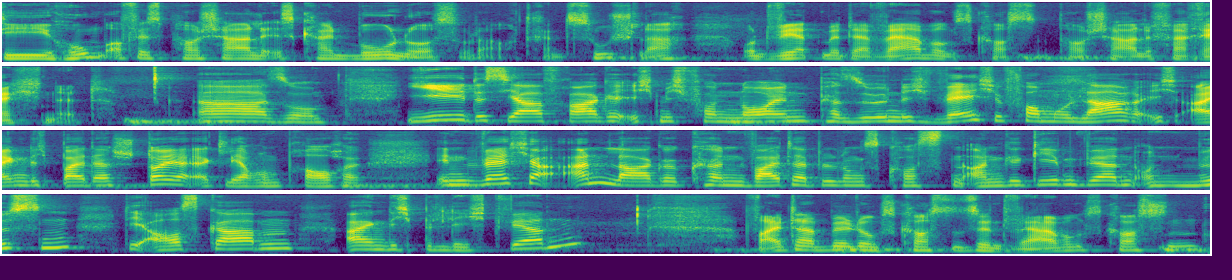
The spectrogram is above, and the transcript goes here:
Die Homeoffice-Pauschale ist kein Bonus oder auch kein Zuschlag und wird mit der Werbungskostenpauschale verrechnet. Also, jedes Jahr frage ich mich von neuem persönlich, welche Formulare ich eigentlich bei der Steuererklärung brauche. In welcher Anlage können Weiterbildungskosten angegeben werden und müssen die Ausgaben eigentlich belegt werden? Weiterbildungskosten sind Werbungskosten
